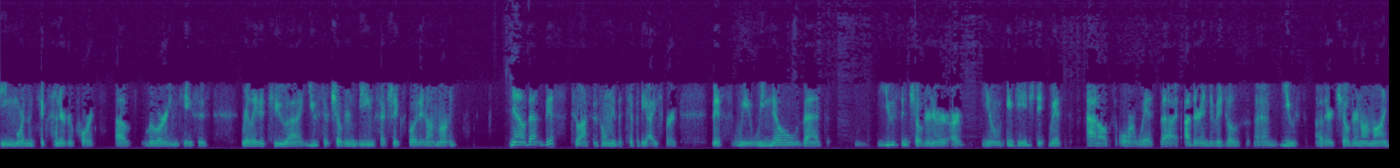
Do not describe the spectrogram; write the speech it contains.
seen more than 600 reports of luring cases related to uh, youth or children being sexually exploited online. Now that this to us is only the tip of the iceberg. This we we know that youth and children are, are you know engaged with adults or with uh, other individuals, um, youth, other children online,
